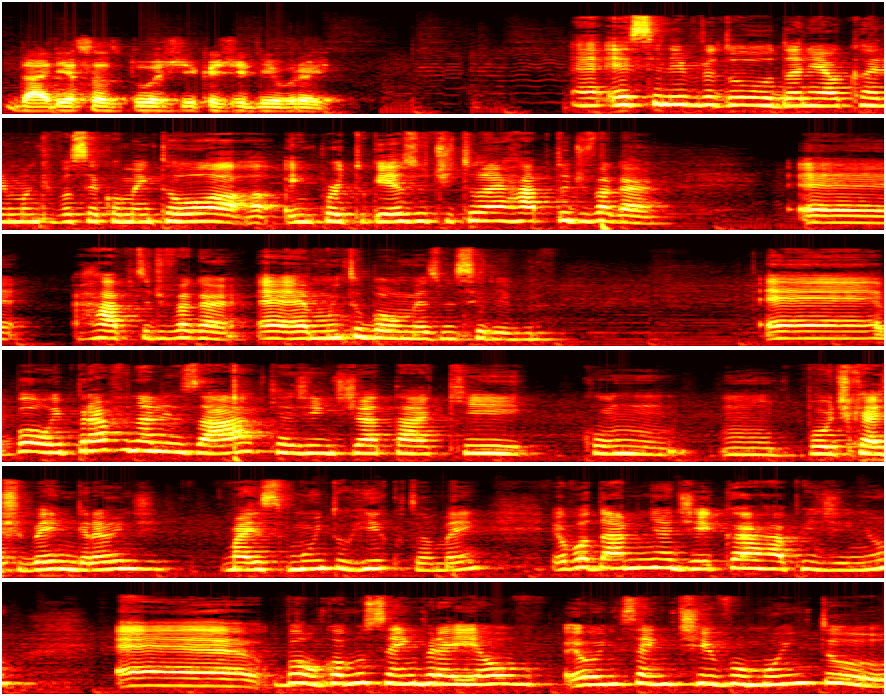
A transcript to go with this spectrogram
daria essas duas dicas de livro aí. É, esse livro do Daniel Kahneman que você comentou, em português, o título é Rápido Devagar. É, rápido Devagar. É, é muito bom mesmo esse livro. É, bom, e para finalizar, que a gente já tá aqui com um podcast bem grande, mas muito rico também, eu vou dar minha dica rapidinho. É, bom, como sempre, aí eu, eu incentivo muito,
